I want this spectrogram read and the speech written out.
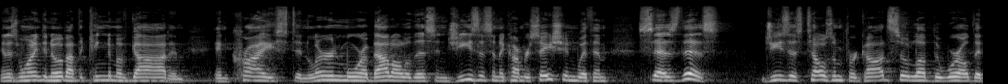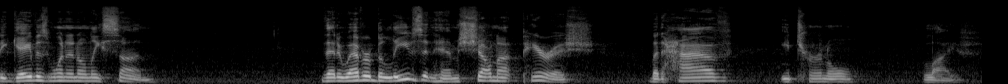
and is wanting to know about the kingdom of God and, and Christ and learn more about all of this. And Jesus, in a conversation with him, says this Jesus tells him, For God so loved the world that he gave his one and only Son, that whoever believes in him shall not perish, but have eternal life.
